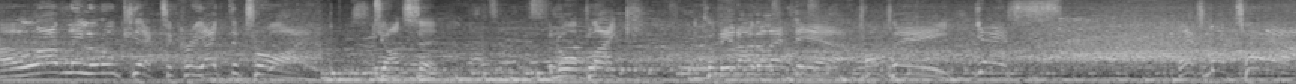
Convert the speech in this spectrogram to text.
A lovely little kick to create the try. Johnson. For Blake. It could be an overlap there. Pompey. Yes! That's Montoya!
